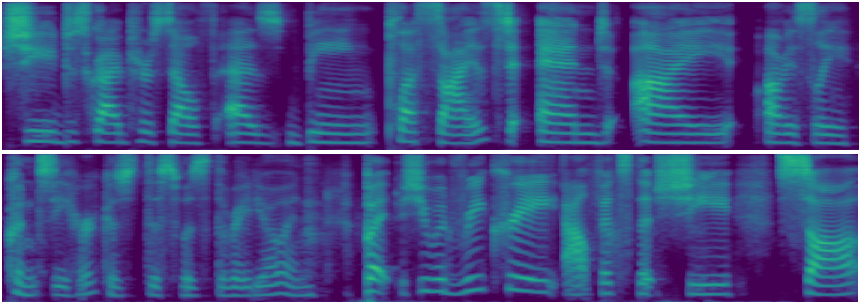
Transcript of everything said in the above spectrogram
She described herself as being plus sized, and I obviously couldn't see her because this was the radio and but she would recreate outfits that she saw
